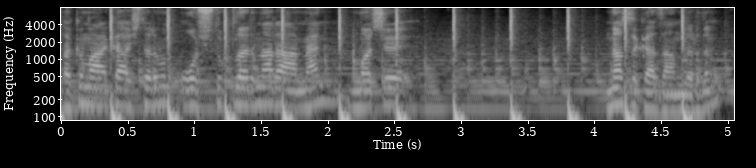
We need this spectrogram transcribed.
Takım arkadaşlarımın oçluklarına rağmen maçı nasıl kazandırdım?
